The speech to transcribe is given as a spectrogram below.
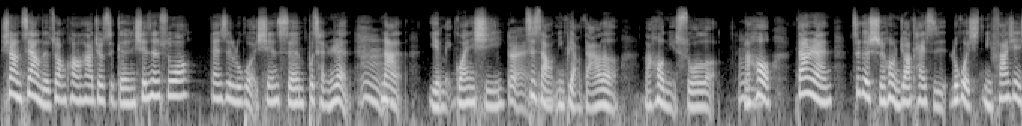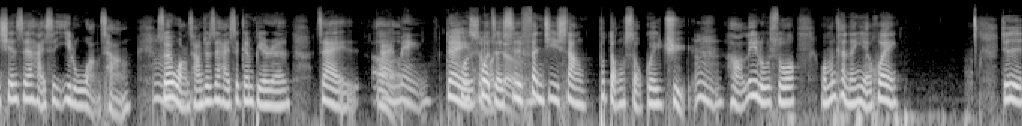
像这样的状况，他就是跟先生说，但是如果先生不承认，嗯，那也没关系。对，至少你表达了，然后你说了。然后，当然，这个时候你就要开始。如果你发现先生还是一如往常，嗯、所以往常就是还是跟别人在暧昧，对，或，或者是分际上不不懂守规矩。嗯，好，例如说，我们可能也会，就是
